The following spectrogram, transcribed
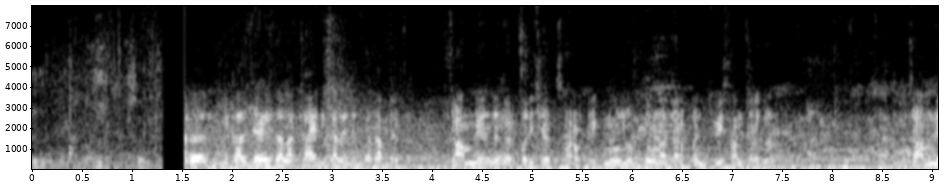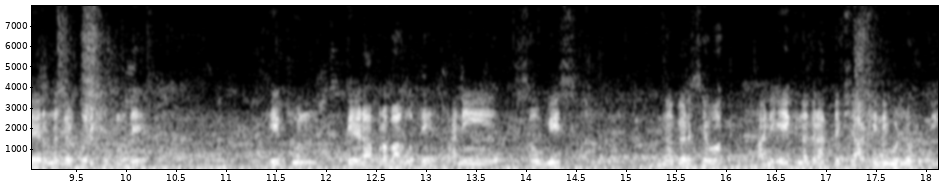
तर निकाल जाहीर झाला. काय निकाल आहे नेमका जामनेरचा? जामनेर नगर परिषद सार्वत्रिक निवडणूक दोन हजार पंचवीस अंतर्गत जामनेर नगर परिषदमध्ये एकूण तेरा प्रभाग होते आणि सव्वीस नगरसेवक आणि एक नगराध्यक्ष अशी निवडणूक होती.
